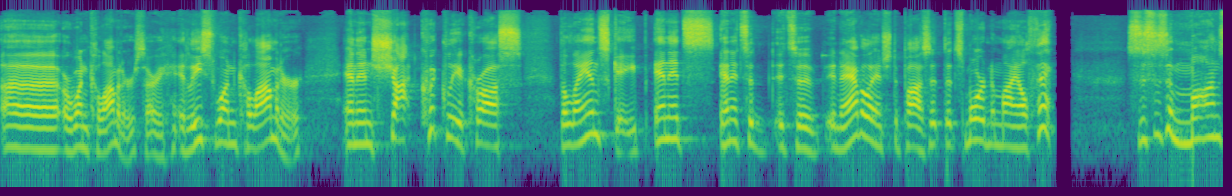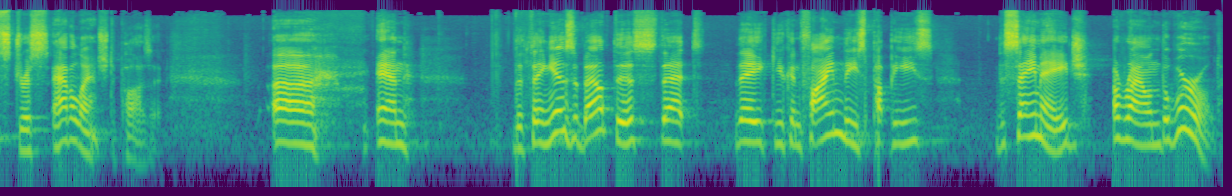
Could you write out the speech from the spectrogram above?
uh, or one kilometer, sorry, at least one kilometer, and then shot quickly across the landscape, and it's, and it's, a, it's a, an avalanche deposit that's more than a mile thick. So this is a monstrous avalanche deposit. Uh, and the thing is about this that they, you can find these puppies the same age around the world.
